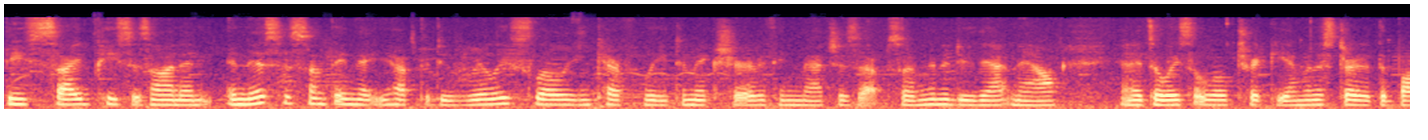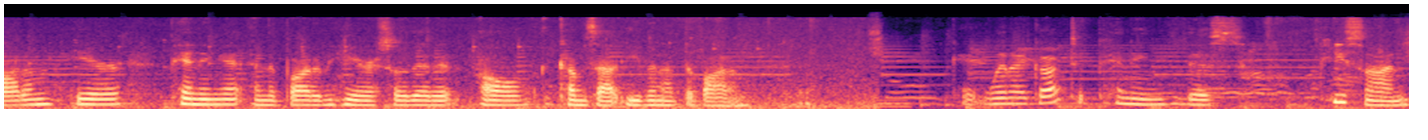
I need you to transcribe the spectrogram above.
these side pieces on and, and this is something that you have to do really slowly and carefully to make sure everything matches up. So I'm going to do that now and it's always a little tricky. I'm going to start at the bottom here, pinning it, and the bottom here so that it all comes out even at the bottom. Okay, when I got to pinning this piece on,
